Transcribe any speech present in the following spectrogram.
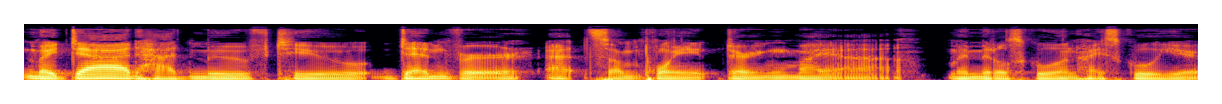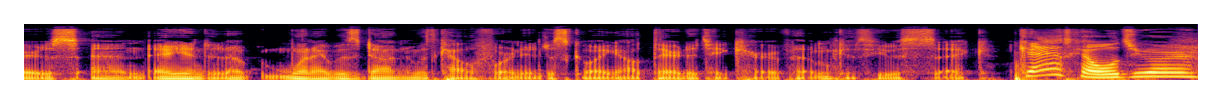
my dad had moved to Denver at some point during my uh, my middle school and high school years, and I ended up when I was done with California just going out there to take care of him because he was sick. Can I ask how old you are? Uh,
